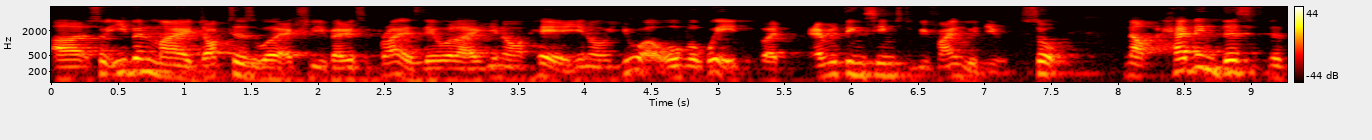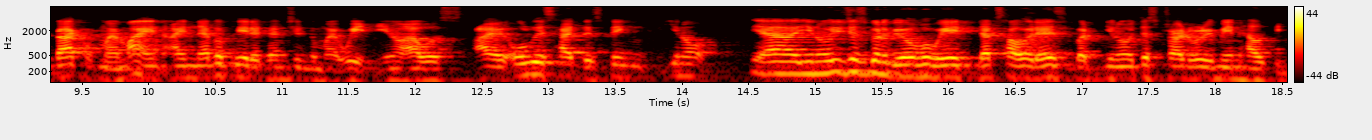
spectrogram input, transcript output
uh, so even my doctors were actually very surprised. They were like, you know, hey, you know, you are overweight, but everything seems to be fine with you. So now having this the back of my mind, I never paid attention to my weight. You know, I was I always had this thing, you know, yeah, you know, you're just going to be overweight. That's how it is. But you know, just try to remain healthy.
